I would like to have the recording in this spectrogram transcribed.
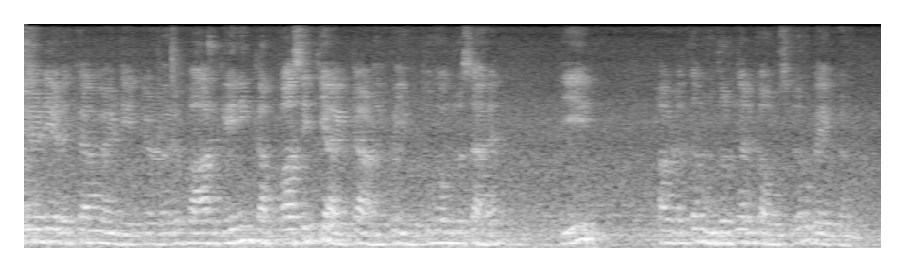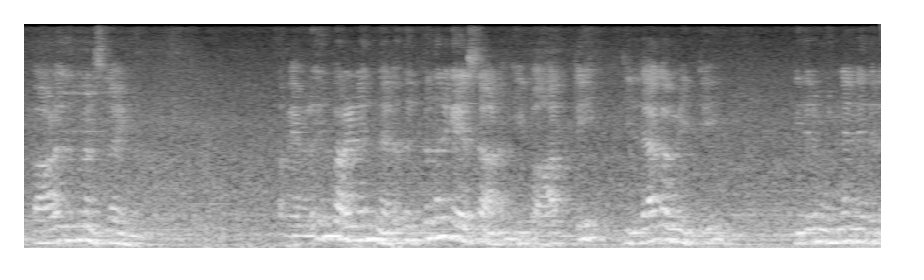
നേടിയെടുക്കാൻ വേണ്ടിയിട്ടുള്ള ഒരു ബാർഗെയിനിങ് കപ്പാസിറ്റി ആയിട്ടാണ് ഇപ്പൊ യൂത്ത് കോൺഗ്രസ്സുകാരെ ഈ അവിടുത്തെ മുതിർന്ന ഒരു കൗൺസിലർ ഉപയോഗിക്കുന്നത് അപ്പൊ ആളുകൾക്ക് മനസ്സിലായില്ല. അപ്പൊ ഞങ്ങൾ പറയുന്നത് നിലനിൽക്കുന്ന ഒരു കേസാണ്. ഈ പാർട്ടി ജില്ലാ കമ്മിറ്റി ഇതിന് മുന്നേ തന്നെ ഇതിൽ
